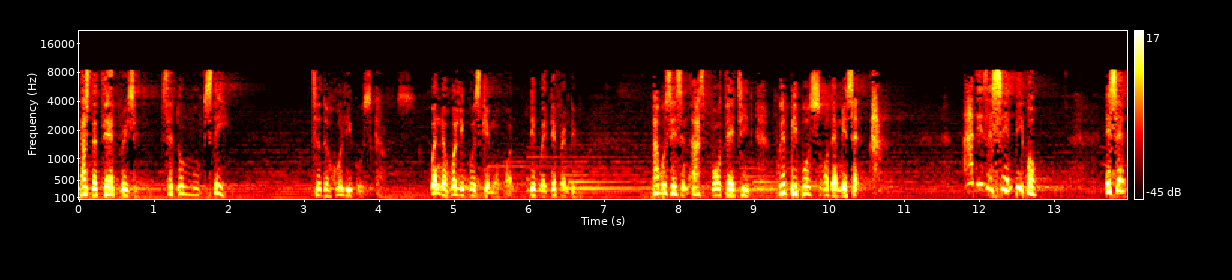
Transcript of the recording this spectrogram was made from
That's the third reason. He said, Don't move, stay till the Holy Ghost comes. When the Holy Ghost came upon, they were different people. Bible says in Acts 4:13, when people saw them, they said, ah, are these the same people? They said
